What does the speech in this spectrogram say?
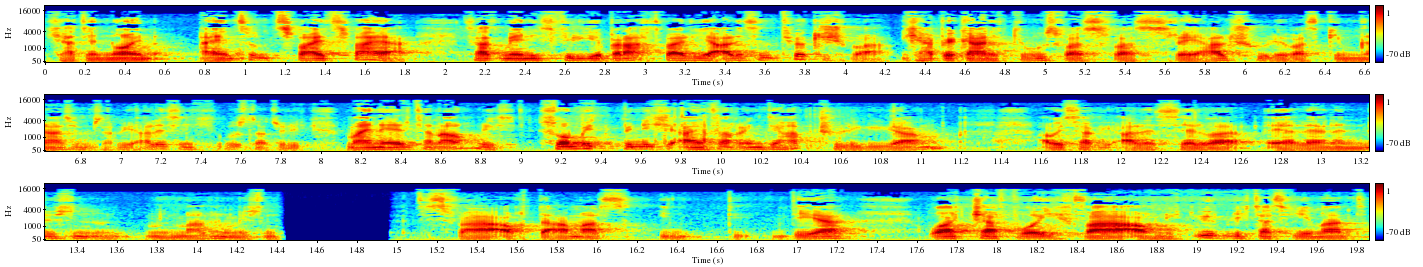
ich hatte 9, 1 und 2, 2er. Das hat mir nicht viel gebracht, weil hier alles in Türkisch war. Ich habe ja gar nicht gewusst, was, was Realschule, was Gymnasium, das habe ich alles nicht gewusst natürlich. Meine Eltern auch nicht. Somit bin ich einfach in die Hauptschule gegangen. Aber das habe ich alles selber erlernen müssen und machen müssen. Das war auch damals in der Ortschaft, wo ich war, auch nicht üblich, dass jemand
